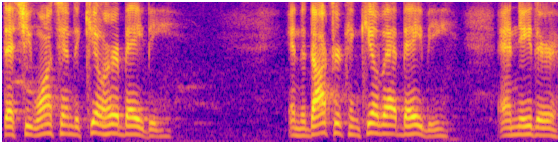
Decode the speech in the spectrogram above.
that she wants him to kill her baby and the doctor can kill that baby, and neither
